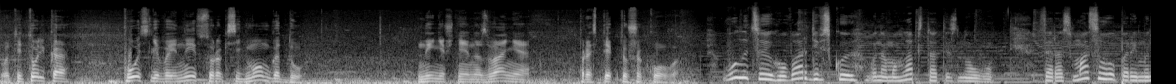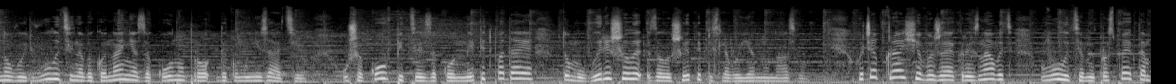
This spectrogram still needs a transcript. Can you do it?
Вот и только после войны в 1947 году нынешнее название проспект Ушакова. Вулицею Говардівською вона могла б стати знову. Зараз масово перейменовують вулиці на виконання закону про декомунізацію. Ушаков під цей закон не підпадає, тому вирішили залишити післявоєнну назву. Хоча б краще вважає краєзнавець вулицям і проспектам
